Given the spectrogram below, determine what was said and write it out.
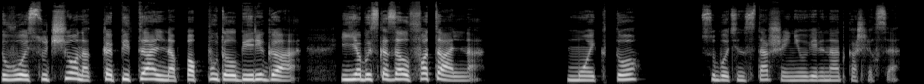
«Твой сучонок капитально попутал берега! Я бы сказал, фатально!» «Мой кто?» Субботин-старший неуверенно откашлялся.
